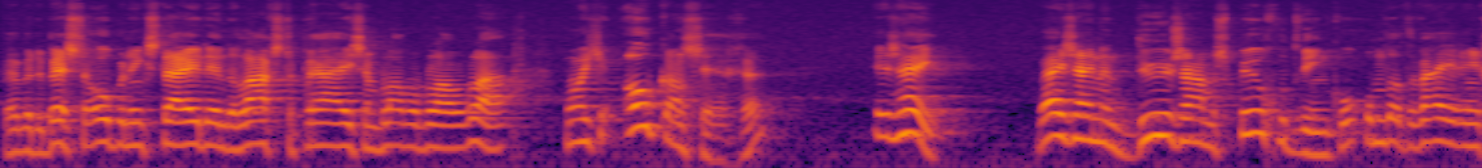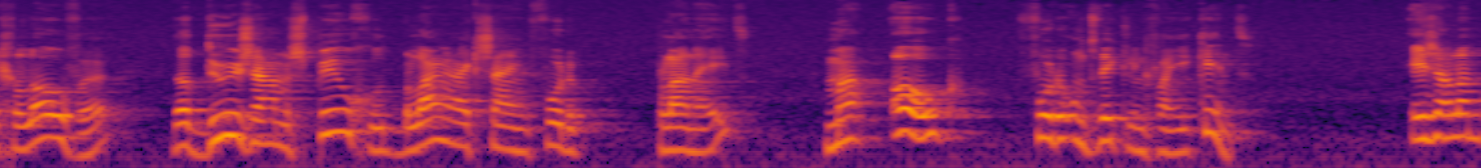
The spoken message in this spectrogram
hebben de beste openingstijden en de laagste prijs en bla bla bla bla. Maar wat je ook kan zeggen is, hé, hey, wij zijn een duurzame speelgoedwinkel omdat wij erin geloven dat duurzame speelgoed belangrijk zijn voor de planeet, maar ook voor de ontwikkeling van je kind. Is al een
